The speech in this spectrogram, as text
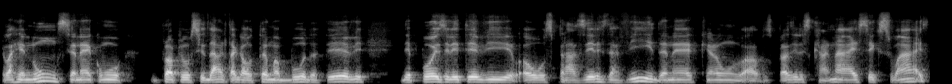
pela renúncia, né, como o próprio Siddhartha Gautama Buda teve, depois ele teve os prazeres da vida, né, que eram os prazeres carnais, sexuais,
